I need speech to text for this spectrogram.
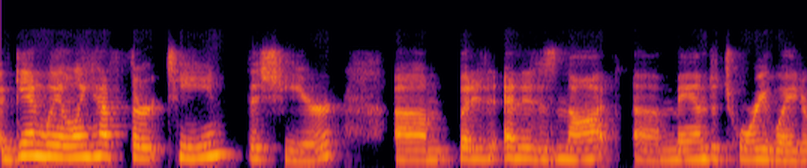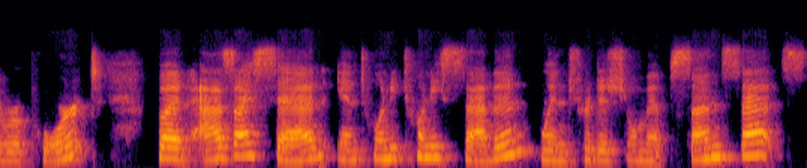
again we only have 13 this year um, but it, and it is not a mandatory way to report but as i said in 2027 when traditional MIPS sunsets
